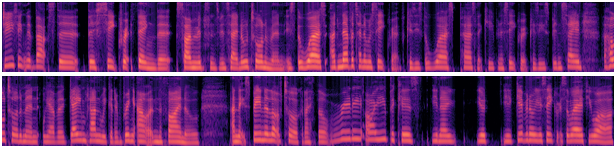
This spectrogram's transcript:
Do you think that that's the the secret thing that Simon Vincent's been saying all tournament is the worst? I'd never tell him a secret because he's the worst person at keeping a secret because he's been saying the whole tournament we have a game plan, we're going to bring it out in the final, and it's been a lot of talk. And I thought, really, are you? Because you know you're you're giving all your secrets away if you are.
